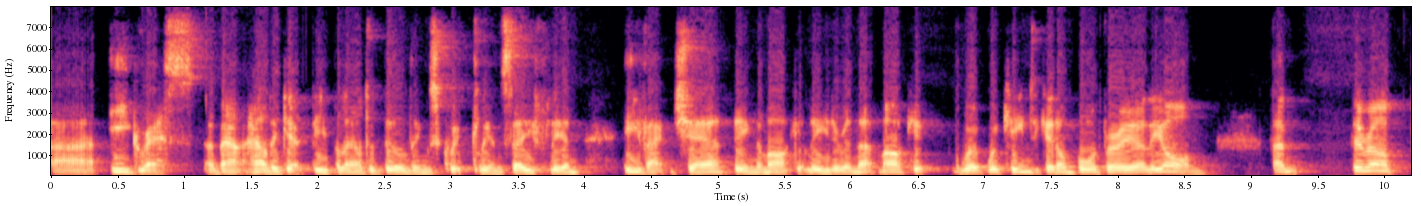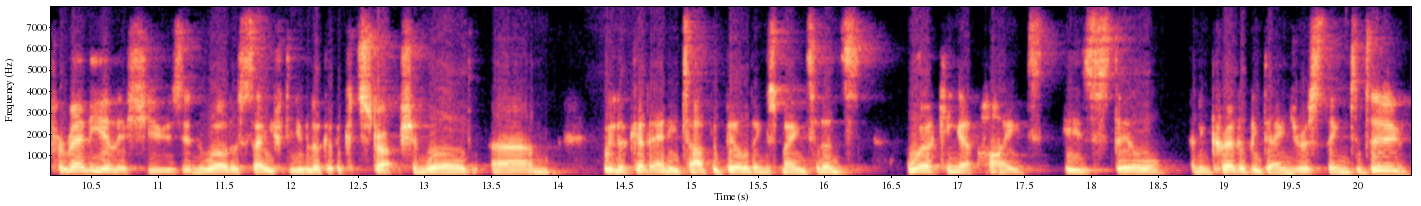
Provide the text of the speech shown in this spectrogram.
uh, egress, about how to get people out of buildings quickly and safely. And EVAC Chair, being the market leader in that market, we're, we're keen to get on board very early on. Um, there are perennial issues in the world of safety. We look at the construction world, um, we look at any type of buildings maintenance. Working at height is still an incredibly dangerous thing to do.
